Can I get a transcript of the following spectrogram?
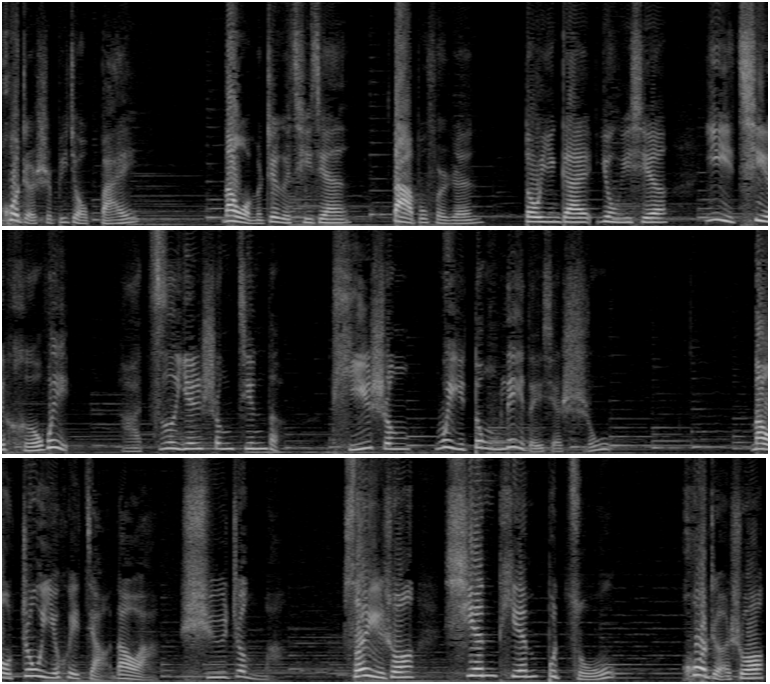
或者是比较白。那我们这个期间，大部分人都应该用一些益气和胃、啊滋阴生津的、提升胃动力的一些食物。那我中医会讲到啊。虚症嘛，所以说先天不足，或者说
